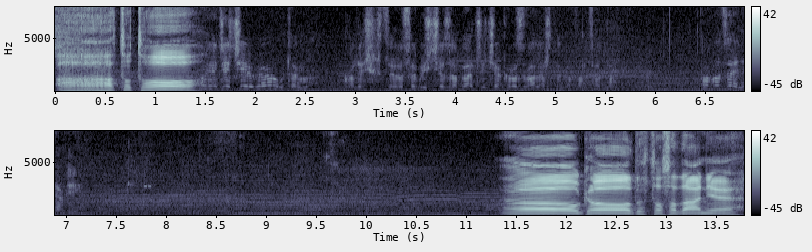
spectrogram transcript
A, to to! Pojedziecie jego autem. Koleś chce osobiście zobaczyć, jak rozwalasz tego faceta. Powodzenia, Wi. Oh god, to zadanie.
